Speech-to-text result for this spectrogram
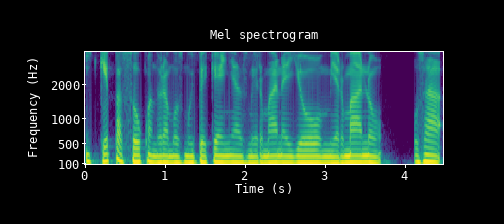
y qué pasó cuando éramos muy pequeñas, mi hermana y yo, mi hermano. O sea,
